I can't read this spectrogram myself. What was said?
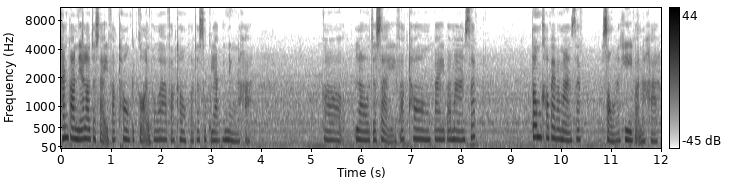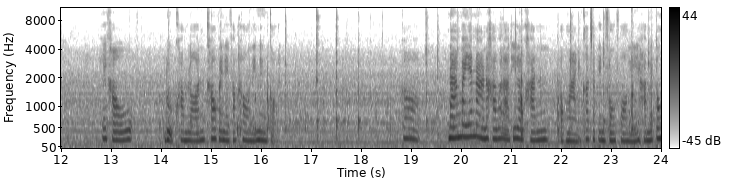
ขั้นตอนนี้เราจะใส่ฟักทองไปก่อน เพราะว่าฟักทองเขาจะสุกยากนิดนึงนะคะ ก็เราจะใส่ฟักทองไปประมาณสักต้มเข้าไปประมาณสักสองนาทีก่อนนะคะ ให้เขาดูดความร้อนเข้าไปในฟักทองนิดนึงก่อน ก็น้ำใบ นะคะ เวลาที่เราคั้นออกมาเนี่ยก็จะเป็นฟองๆอย่างนี้นะคะไม่ต้อง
